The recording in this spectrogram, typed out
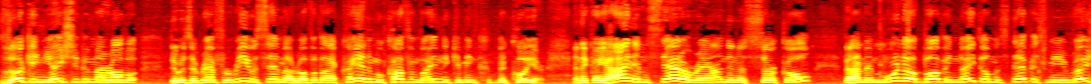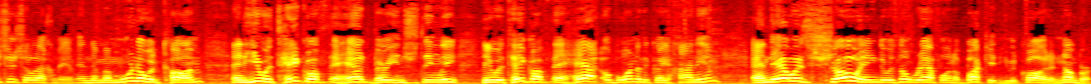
Yeshib marava. There was a referee who said bekoyer. And the kayanim sat around in a circle and the Mamuna would come and he would take off the hat, very interestingly, he would take off the hat of one of the Kohanim, and there was showing, there was no raffle in a bucket, he would call it a number.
